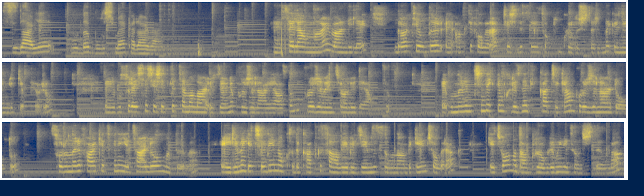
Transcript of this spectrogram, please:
sizlerle burada buluşmaya karar verdim. E, selamlar, ben Dilek. 4 yıldır e, aktif olarak çeşitli sivil toplum kuruluşlarında gönüllülük yapıyorum. E, bu süreçte çeşitli temalar üzerine projeler yazdım. Proje mentörlüğü de yaptım. Bunların içinde iklim krizine dikkat çeken projeler de oldu. Sorunları fark etmenin yeterli olmadığını, eyleme geçirdiği noktada katkı sağlayabileceğimizi savunan bir genç olarak geç olmadan programıyla tanıştığımda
